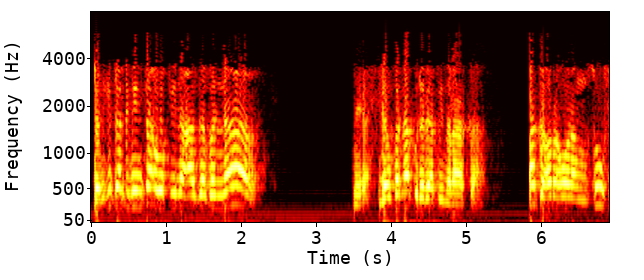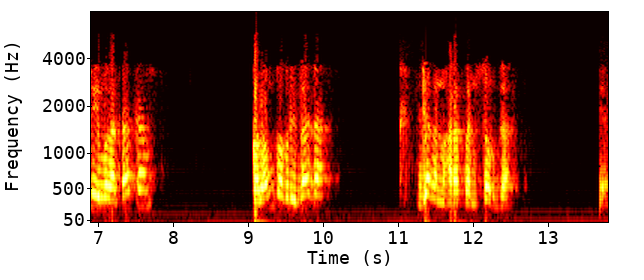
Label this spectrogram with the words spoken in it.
Dan kita diminta wakina azab benar. Ya, jauhkan aku dari api neraka. Maka orang-orang sufi mengatakan, kalau engkau beribadah, jangan mengharapkan surga. Ya.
